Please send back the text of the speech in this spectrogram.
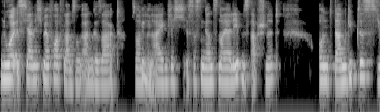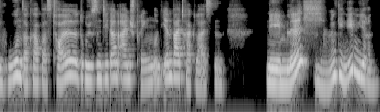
nur ist ja nicht mehr Fortpflanzung angesagt, sondern genau. eigentlich ist es ein ganz neuer Lebensabschnitt. Und dann gibt es, juhu, unser Körper ist toll, Drüsen, die dann einspringen und ihren Beitrag leisten. Nämlich mhm, die Nebennieren.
